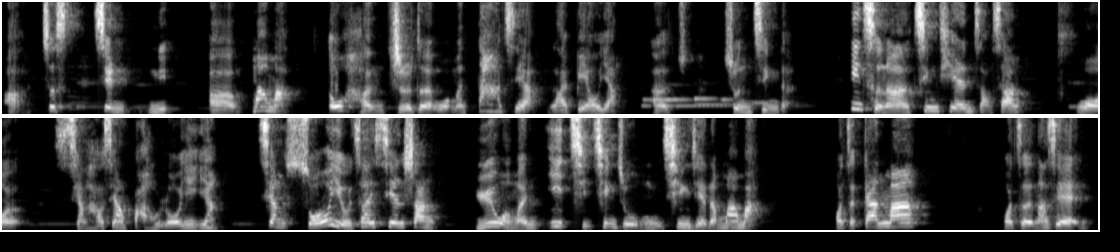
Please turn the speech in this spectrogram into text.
啊。这些你啊妈妈都很值得我们大家来表扬和尊敬的。因此呢，今天早上我想好像保罗一样，向所有在线上。与我们一起庆祝母亲节的妈妈，或者干妈，或者那些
